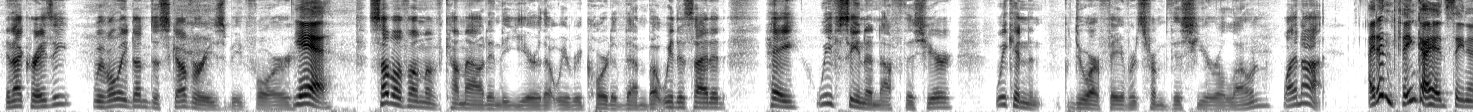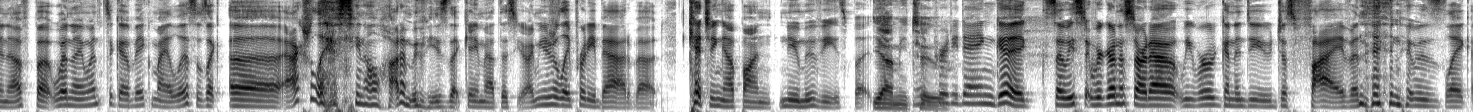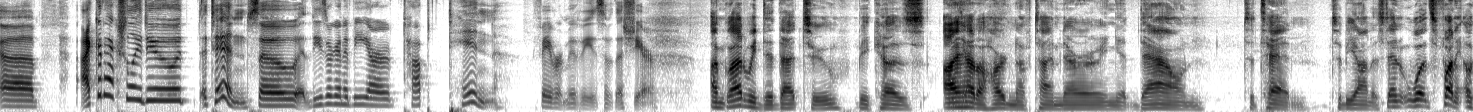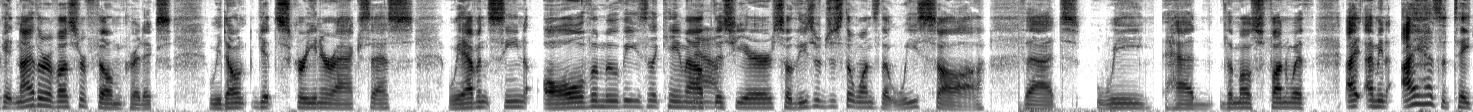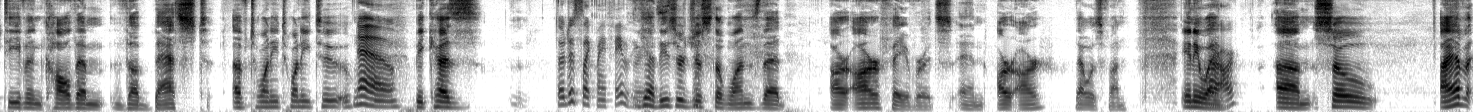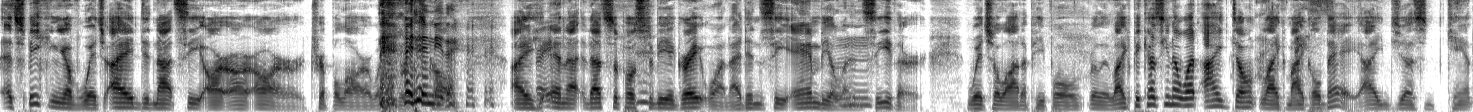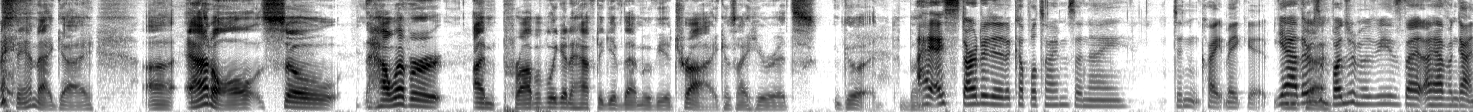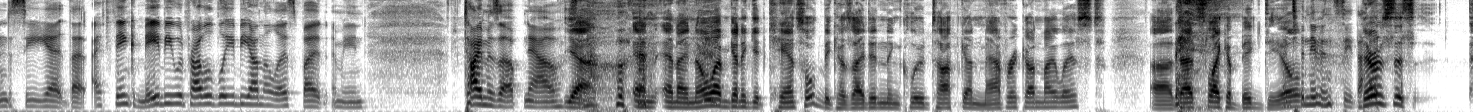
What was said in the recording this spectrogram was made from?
Isn't that crazy? We've only done discoveries before. Yeah. Some of them have come out in the year that we recorded them, but we decided, hey, we've seen enough this year. We can do our favorites from this year alone. Why not? I didn't think I had seen enough, but when I went to go make my list, I was like, uh, actually, I've seen a lot of movies that came out this year. I'm usually pretty bad about catching up on new movies, but Yeah, me too. pretty dang good. So we st- we're going to start out, we were going to do just five, and then it was like, uh, I could actually do a 10. So these are going to be our top 10 favorite movies of this year. I'm glad we did that too because I had a hard enough time narrowing it down to 10 to be honest. And what's funny, okay, neither of us are film critics. We don't get screener access. We haven't seen all the movies that came out No. this year. So these are just the ones that we saw that we had the most fun with. I, I mean, I hesitate to even call them the best of 2022 No, because they're just like my favorites. yeah, these are just the ones that are our favorites and our. That was fun. Anyway, RR? um, so I have. uh, Speaking of which, I did not see RRR or Triple R, or whatever I it's didn't called. either. I Right. and that, that's supposed to be a great one. I didn't see Ambulance Mm-hmm. either, which a lot of people really like because you know what? I don't like Michael Bay. I just can't stand that guy uh, at all. So, however, I'm probably going to have to give that movie a try because I hear it's good. But I, I started it a couple times and I didn't quite make it. Yeah, there's a bunch of movies that I haven't gotten to see yet that I think maybe would probably be on the list, but I mean, time is up now. yeah, so- and and I know I'm going to get canceled because I didn't include Top Gun Maverick on my list. Uh, that's like a big deal. didn't even see that. There was this.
